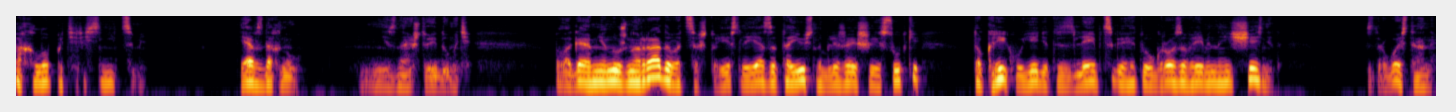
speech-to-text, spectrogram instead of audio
похлопать ресницами. Я вздохнул. Не знаю, что и думать. Полагаю, мне нужно радоваться, что если я затаюсь на ближайшие сутки, то Крик уедет из Лейпцига, и эта угроза временно исчезнет. С другой стороны,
